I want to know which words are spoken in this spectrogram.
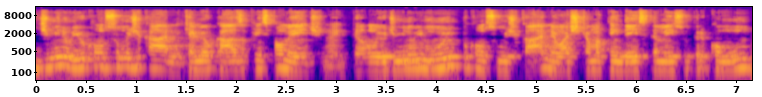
diminuir o consumo de carne, que é meu caso principalmente, né? Então eu diminui muito o consumo de carne, eu acho que é uma tendência também super comum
